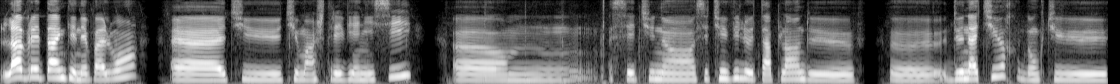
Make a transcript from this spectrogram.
la Bretagne qui n'est pas loin. tu, tu manges très bien ici. Euh, c'est une, c'est une ville où tu as plein de, euh, de nature, donc tu,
